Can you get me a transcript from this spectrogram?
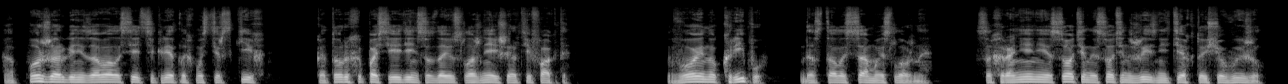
а позже организовала сеть секретных мастерских, в которых и по сей день создают сложнейшие артефакты. Воину Крипу досталось самое сложное — сохранение сотен и сотен жизней тех, кто еще выжил.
